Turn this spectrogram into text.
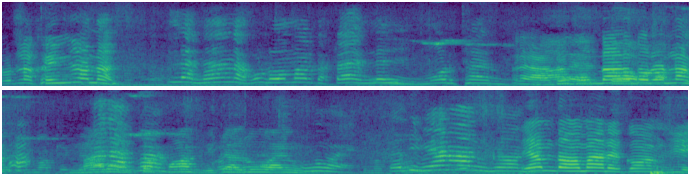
રોટલા ખાઈને જાઓ ના ના ખોટું અમારે તો ટાઈમ નહીં. મોડું થાય રહ્યું. અરે હાટુ કોક દાડો તો રોટલા ખા. મારે તો પાંચ વીઘા રૂ આવ્યું. હોય? કદી વેણવાનું જવાનું એમ તો અમારે કામ છે.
